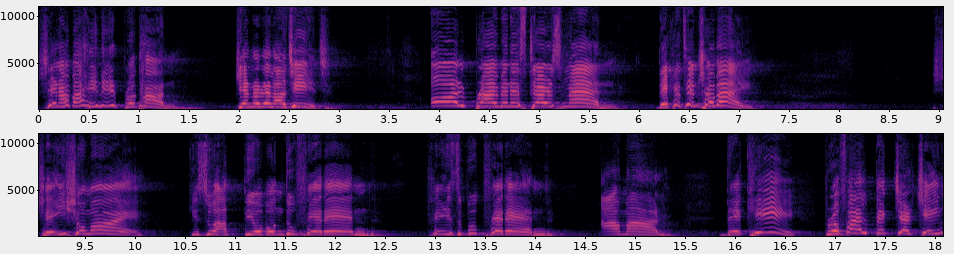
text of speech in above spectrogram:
সেনাবাহিনীর প্রধান general Aziz, all prime minister's man, দেখেছেন সবাই? সেই সময় কিছু আত্মীয় বন্ধু ফেরেন ফেসবুক ফেরেন, আমার, দেখি প্রোফাইল পিকচার চেঞ্জ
